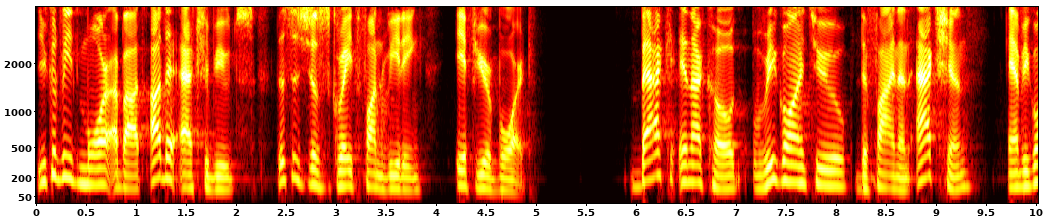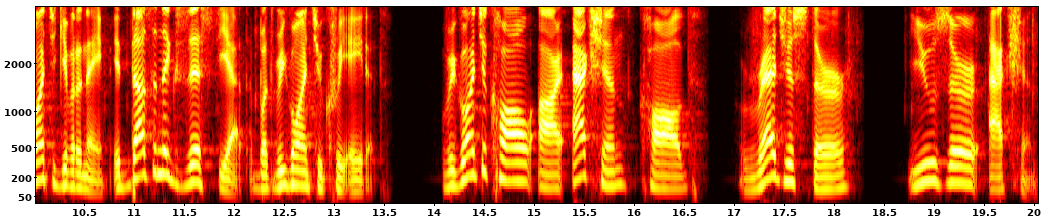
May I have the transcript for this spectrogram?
You could read more about other attributes. This is just great fun reading if you're bored. Back in our code, we're going to define an action and we're going to give it a name. It doesn't exist yet, but we're going to create it. We're going to call our action called register user action.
